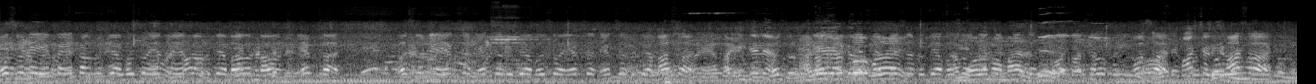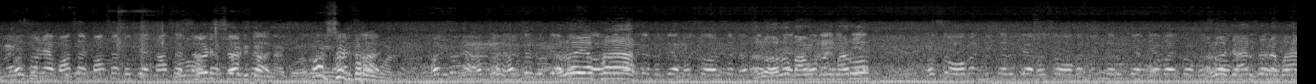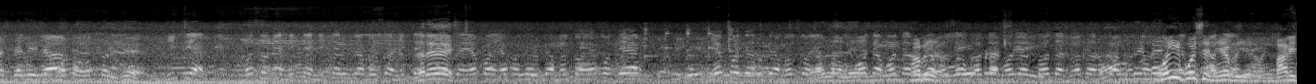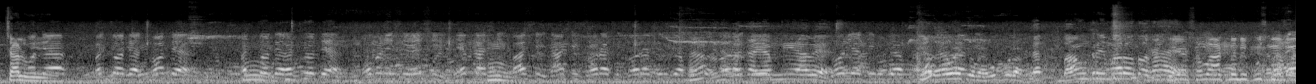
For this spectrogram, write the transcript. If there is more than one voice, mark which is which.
Speaker 1: બસો ને એક રૂપિયા બસો એક એકાવન રૂપિયા બાવન બાવન એકસઠ રૂપિયા બસો એકસઠ એકસઠ રૂપિયા બાસઠ રૂપિયા બસો ને બાસઠ બાસઠ રૂપિયા છાસઠ અડસઠ રૂપિયા બસો બસો ઓગણસિત્તેર રૂપિયા બસો ઓગણસિત્તેર રૂપિયા
Speaker 2: કહેવાય ચારસો ને પાંચ થેલી મોટો હોટલ છે.
Speaker 1: સિત્તેર બસો ને સિત્તેર રૂપિયા બસો સિત્તેર એકોતેર રૂપિયા બસો એકોતેર એકોતેર રૂપિયા બસો
Speaker 3: એકોતેર
Speaker 1: રૂપિયા બસો
Speaker 3: ચોતેર ચોતેર બારી ચાલુ
Speaker 1: પંચોતેર છોતેર
Speaker 2: પંચોતેર મારો તો થાય. સવા આઠમાં બી પૂછવા છે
